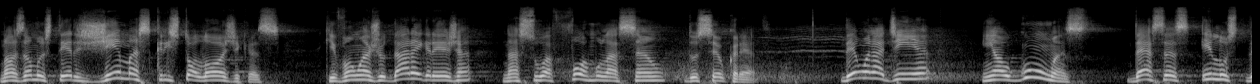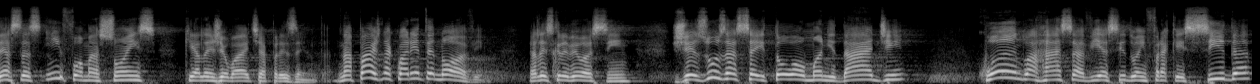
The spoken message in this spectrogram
nós vamos ter gemas cristológicas que vão ajudar a igreja na sua formulação do seu credo. Dê uma olhadinha em algumas dessas, dessas informações que Ellen G. White apresenta. Na página 49, ela escreveu assim: Jesus aceitou a humanidade quando a raça havia sido enfraquecida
